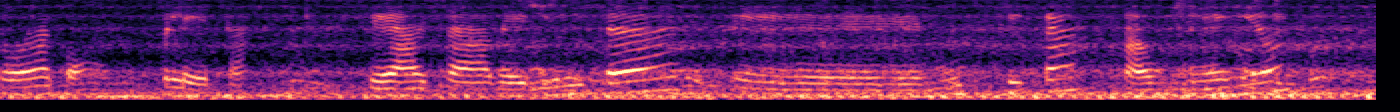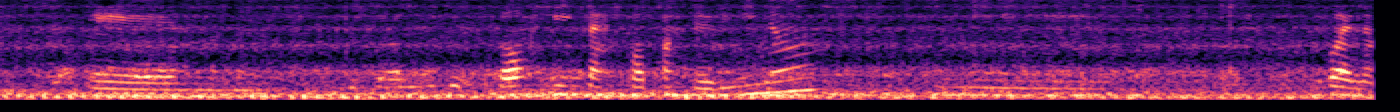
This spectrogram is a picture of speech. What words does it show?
toda completa. Que haya velitas, eh, música, saumerio, eh, dos lindas copas de vino y bueno,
